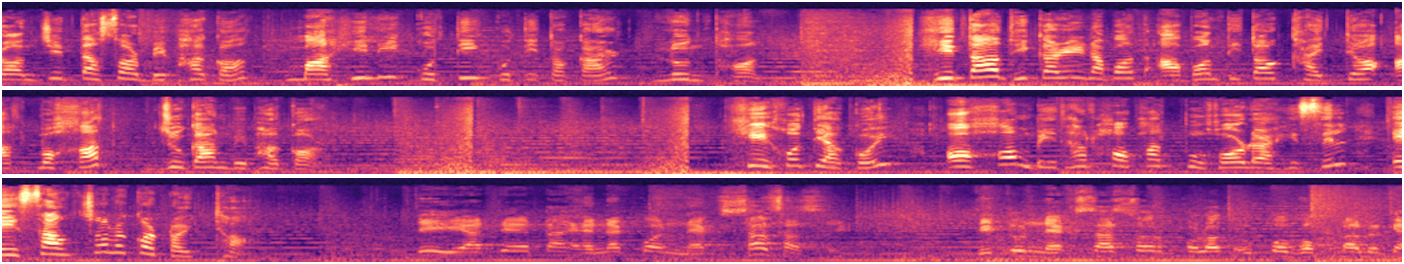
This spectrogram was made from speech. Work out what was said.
ৰঞ্জিত দাসৰ বিভাগত মাহিলী কোটি কোটি টকাৰ লুণ্ঠন। হিতাধিকাৰীৰ নামত আবণ্টিত খাদ্য আত্মসাত যোগান বিভাগৰ। শেহতীয়াকৈ অসম বিধানসভাত পোহৰলৈ আহিছিল এই চাঞ্চলকৰ তথ্য। যে ইয়াতে এটা এনেকুৱা নেক্সাছ আছে যিটো নেক্সাছৰ ফলত উপভোক্তালৈকে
